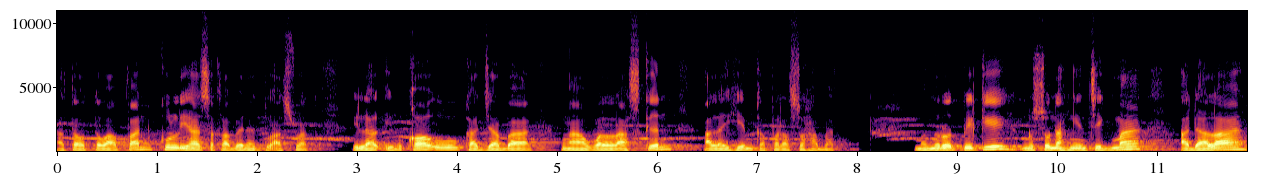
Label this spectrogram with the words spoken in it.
atau tawapan kuliah sakabehna tu aswat ilal ibqau kajaba ngawelaskeun alaihim ka para sahabat. Menurut piih nusunnah ngincigma adalah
